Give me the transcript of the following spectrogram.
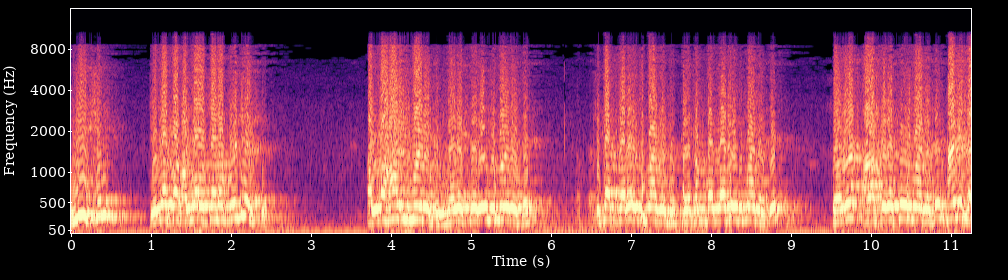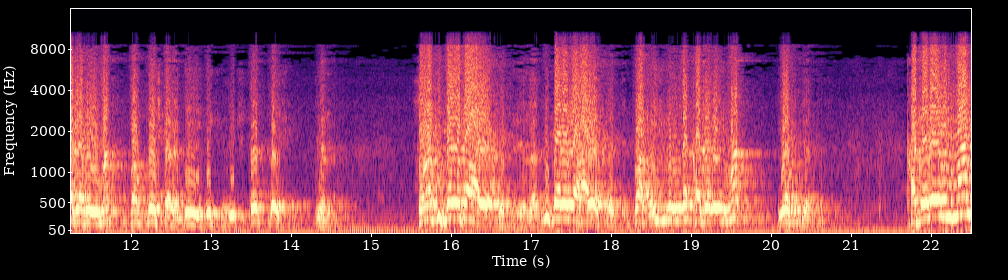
Niçin? Diyorlar bak Allah-u Teala buyuruyor ki Allah'a iman edin, meleklere iman edin, kitaplara iman edin, peygamberlere iman edin, sonra ahirete iman edin. Hani kadere iman? Bak beş tane, bir, iki, üç, dört, beş diyorlar. Sonra bir tane daha ayet getiriyorlar, bir tane daha ayet getiriyorlar. Bak hiçbirinde kadere iman yok diyorlar. Kadere iman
